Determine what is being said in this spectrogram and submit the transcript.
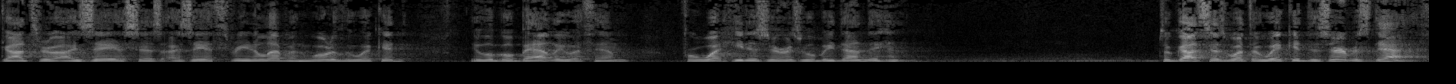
God, through Isaiah, says, Isaiah 3 and 11, Woe to the wicked, it will go badly with him, for what he deserves will be done to him. So God says what the wicked deserve is death.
